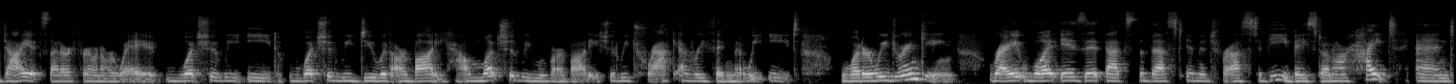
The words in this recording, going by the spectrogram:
diets that are thrown our way? What should we eat? What should we do with our body? How much should we move our body? Should we track everything that we eat? What are we drinking? Right? What is it that's the best image for us to be based on our height and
